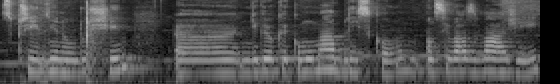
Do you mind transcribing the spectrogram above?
zpřízněnou duši. Uh, někdo, ke komu má blízko, on si vás váží.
